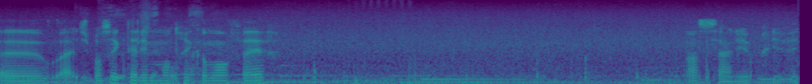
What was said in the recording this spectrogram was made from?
Euh, ouais, je pensais que t'allais me montrer comment faire. Ah, c'est un lieu privé.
